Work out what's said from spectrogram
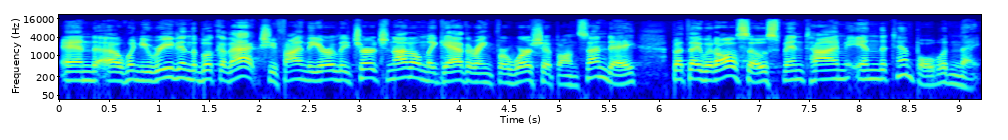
And uh, when you read in the book of Acts, you find the early church not only gathering for worship on Sunday, but they would also spend time in the temple, wouldn't they?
